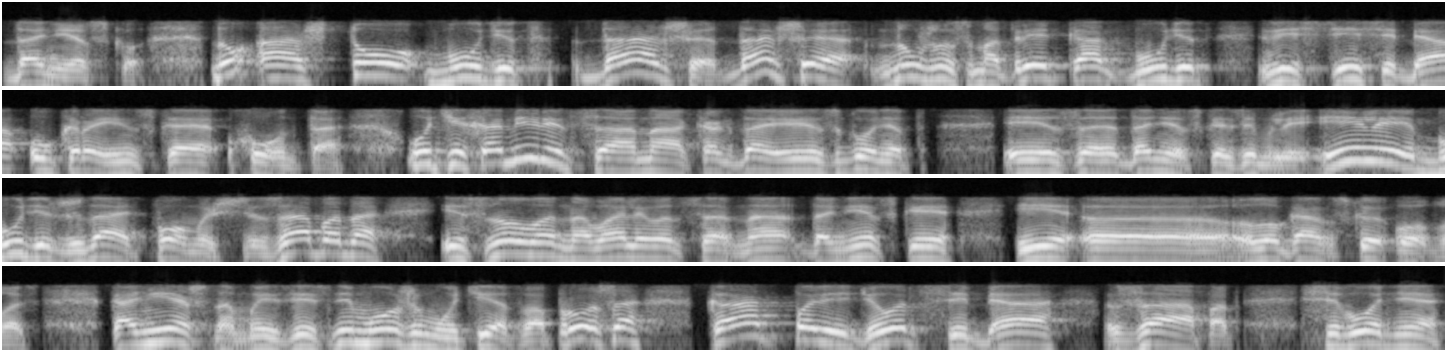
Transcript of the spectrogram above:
Донецку. Ну а что будет дальше? Дальше нужно смотреть, как будет вести себя украинская хунта. Утихомирится она, когда ее изгонят из э, Донецкой земли, или будет ждать помощи Запада и снова наваливаться на Донецкие и э, Луганскую область. Конечно, мы здесь не можем уйти от вопроса, как поведет себя Запад. Сегодня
